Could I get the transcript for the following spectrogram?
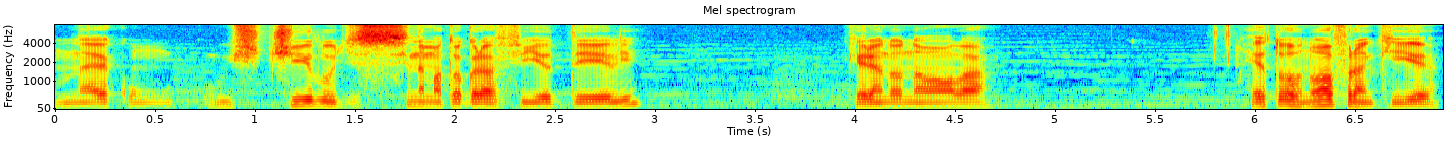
né, com o estilo de cinematografia dele, querendo ou não, ela retornou a franquia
